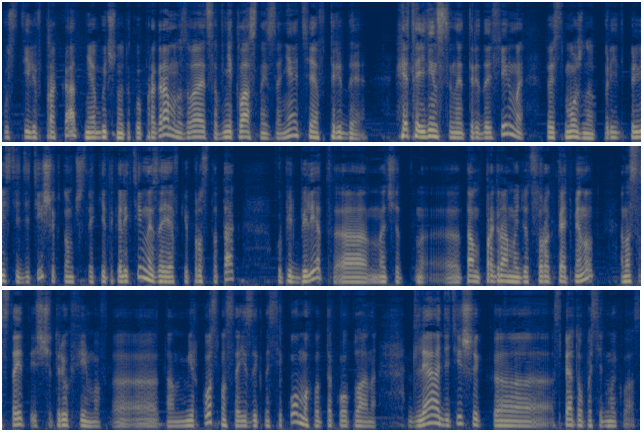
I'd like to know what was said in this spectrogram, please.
пустили в прокат необычную такую программу, называется «Внеклассные занятия в 3D». Это единственные 3D-фильмы, то есть можно при, привести детишек, в том числе какие-то коллективные заявки, просто так, купить билет. А, значит, э, там программа идет 45 минут, она состоит из четырех фильмов. Э, там «Мир космоса», «Язык насекомых», вот такого плана, для детишек э, с 5 по 7 класса.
